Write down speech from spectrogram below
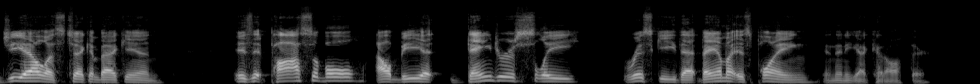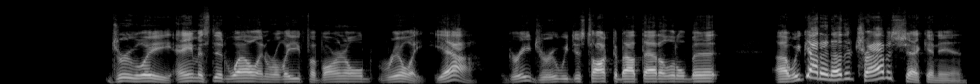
G. Ellis checking back in. Is it possible, albeit dangerously risky, that Bama is playing? And then he got cut off there. Drew Lee, Amos did well in relief of Arnold. Really? Yeah, agree, Drew. We just talked about that a little bit. Uh, we've got another Travis checking in.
